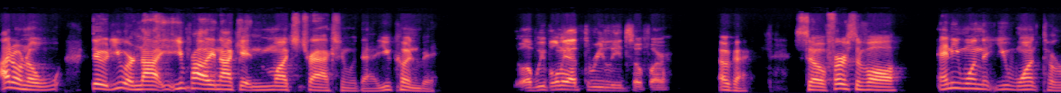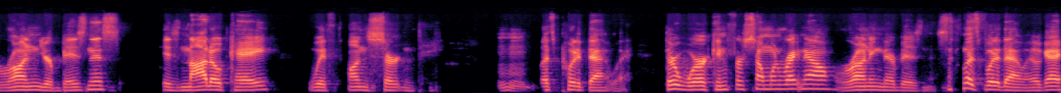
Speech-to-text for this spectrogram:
I don't know. Dude, you are not you're probably not getting much traction with that. You couldn't be. Uh, we've only had three leads so far. Okay. So first of all, anyone that you want to run your business is not okay with uncertainty. Mhm. Let's put it that way. They're working for someone right now, running their business. Let's put it that way. Okay.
